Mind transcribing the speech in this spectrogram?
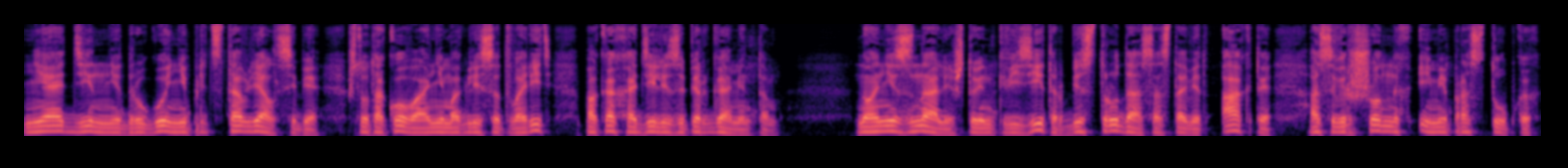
Ни один, ни другой не представлял себе, что такого они могли сотворить, пока ходили за пергаментом но они знали, что инквизитор без труда составит акты о совершенных ими проступках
